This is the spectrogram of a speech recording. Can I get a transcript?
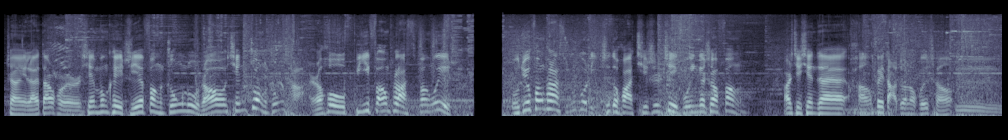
这样一来，待会儿先锋可以直接放中路，然后先撞中塔，然后逼方 plus 放位置。我觉得方 plus 如果理智的话，其实这一波应该是要放的。而且现在航被打断了回城。嗯，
